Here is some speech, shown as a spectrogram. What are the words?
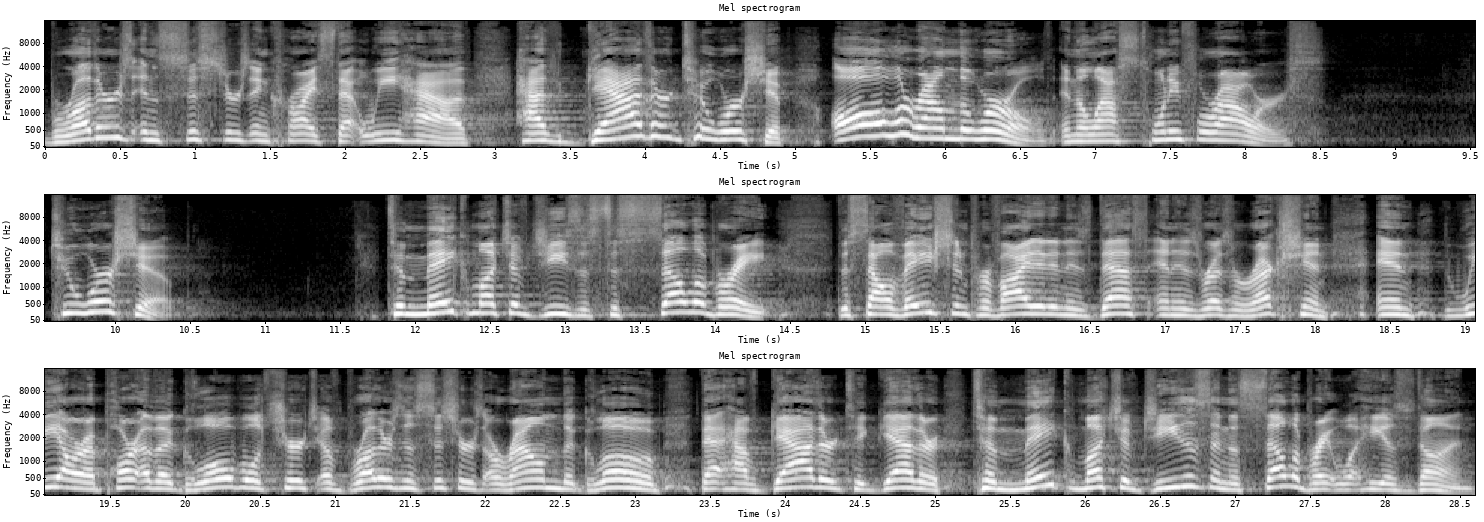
brothers and sisters in Christ that we have have gathered to worship all around the world in the last 24 hours to worship to make much of Jesus, to celebrate the salvation provided in his death and his resurrection. And we are a part of a global church of brothers and sisters around the globe that have gathered together to make much of Jesus and to celebrate what he has done.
